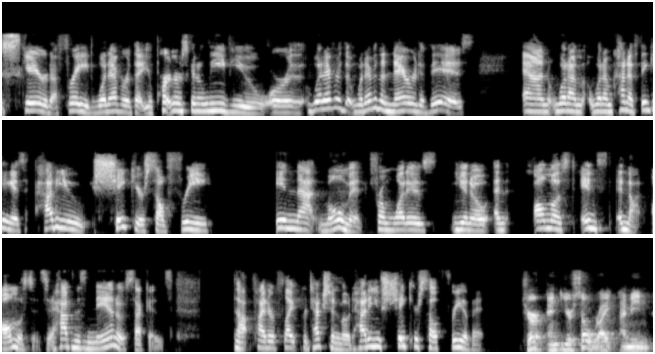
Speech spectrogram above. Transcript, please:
scared, afraid, whatever that your partner's going to leave you or whatever that whatever the narrative is. And what I'm what I'm kind of thinking is how do you shake yourself free in that moment from what is, you know, an almost inst and not almost instant, it happens nanoseconds. That fight or flight protection mode. How do you shake yourself free of it? Sure. And you're so right. I mean,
